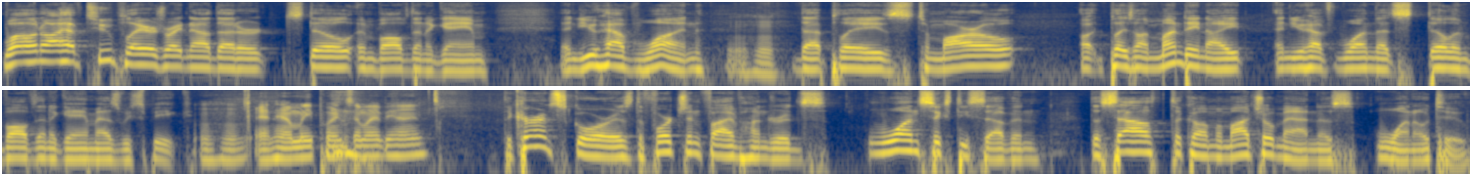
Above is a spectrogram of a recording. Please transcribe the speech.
Well, no, I have two players right now that are still involved in a game, and you have one Mm-hmm. that plays tomorrow, uh, plays on Monday night, and you have one that's still involved in a game as we speak. Mhm. And how many points am I behind? The current score is the Fortune 500's 167, the South Tacoma Macho Madness 102.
